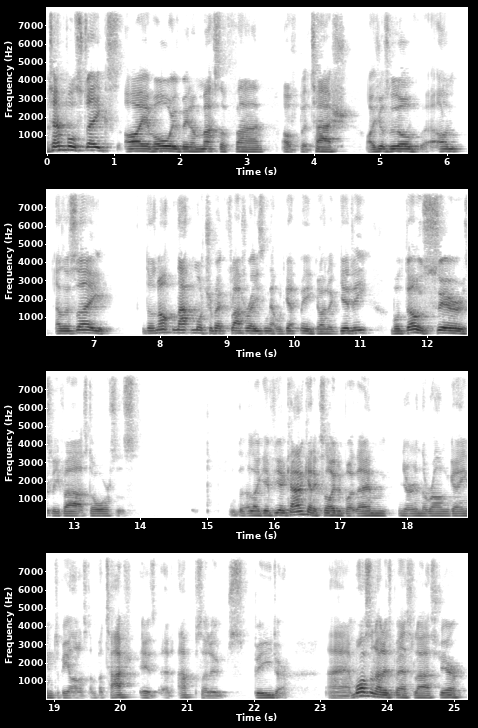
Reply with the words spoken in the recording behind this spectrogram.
Temple Stakes, I have always been a massive fan of Battaash. I just love, um, as I say, there's not that much about flat racing that would get me kind of giddy, but those seriously fast horses, like if you can't get excited by them, you're in the wrong game, to be honest. And Battaash is an absolute speeder. Um, wasn't at his best last year,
